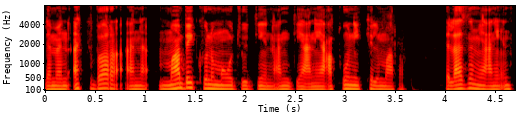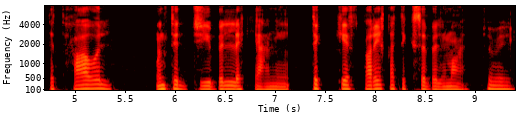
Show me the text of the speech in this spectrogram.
لما أكبر أنا ما بيكونوا موجودين عندي يعني يعطوني كل مرة. فلازم يعني أنت تحاول وأنت تجيب لك يعني تك كيف طريقة تكسب المال. جميل.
